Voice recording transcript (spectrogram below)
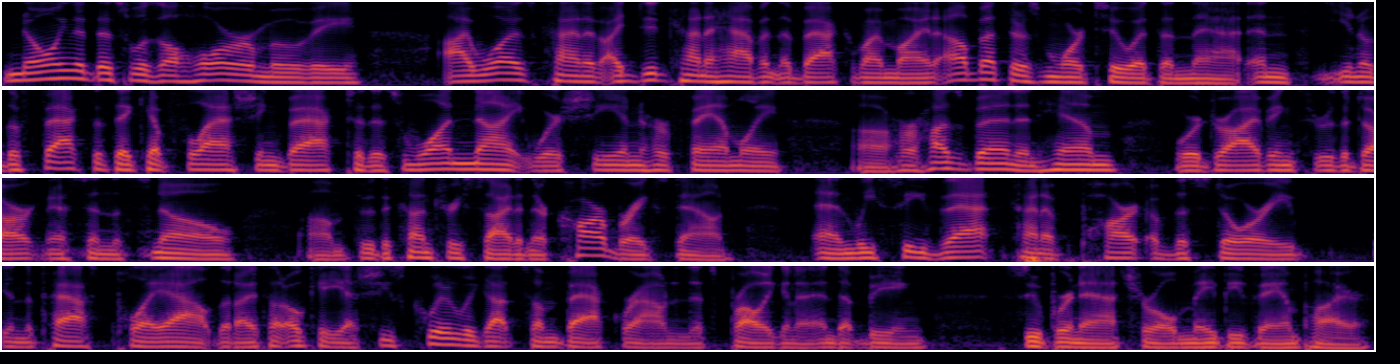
knowing that this was a horror movie, I was kind of, I did kind of have it in the back of my mind. I'll bet there's more to it than that. And, you know, the fact that they kept flashing back to this one night where she and her family, uh, her husband and him, were driving through the darkness and the snow um, through the countryside and their car breaks down. And we see that kind of part of the story in the past play out that I thought, okay, yeah, she's clearly got some background and it's probably going to end up being supernatural, maybe vampire.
